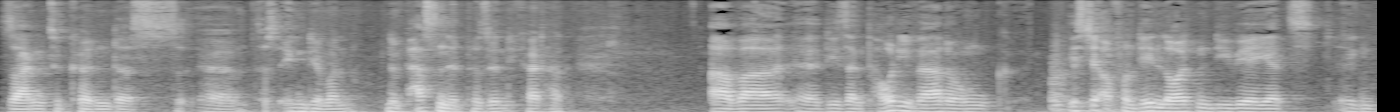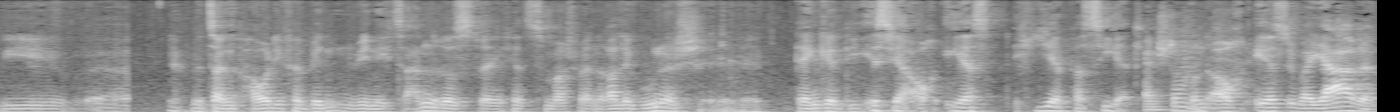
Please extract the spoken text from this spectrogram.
sagen zu können, dass, äh, dass irgendjemand eine passende Persönlichkeit hat. Aber äh, die St. Pauli-Werdung ist ja auch von den Leuten, die wir jetzt irgendwie äh, mit St. Pauli verbinden wie nichts anderes. Wenn ich jetzt zum Beispiel an Ralle Gunesch äh, denke, die ist ja auch erst hier passiert. Entstanden. Und auch erst über Jahre.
